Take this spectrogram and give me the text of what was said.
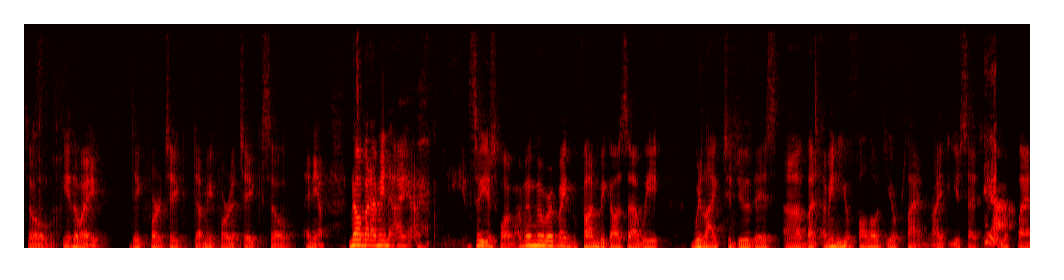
So either way, dick for a tick, dummy for a tick. So anyhow, no, but I mean, I, so you spoil. I mean, we were making fun because uh, we we like to do this. Uh, but I mean, you followed your plan, right? You said yeah. your plan,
